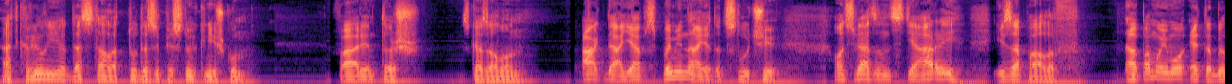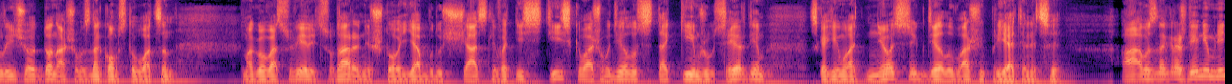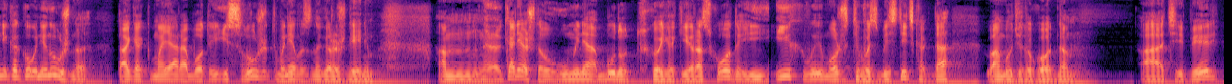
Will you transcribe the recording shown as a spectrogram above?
открыл ее, достал оттуда записную книжку. «Фаринтош», — сказал он. «Ах, да, я вспоминаю этот случай. Он связан с Тиарой и Запалов. А, по-моему, это было еще до нашего знакомства, Уотсон. Могу вас уверить, сударыня, что я буду счастлив отнестись к вашему делу с таким же усердием, с каким отнесся к делу вашей приятельницы. А вознаграждения мне никакого не нужно, так как моя работа и служит мне вознаграждением. Конечно, у меня будут кое-какие расходы, и их вы можете возместить, когда вам будет угодно. А теперь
